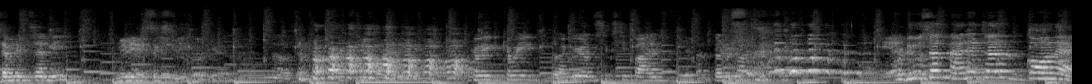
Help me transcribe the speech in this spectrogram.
70% me Maybe it's 60 for you. No, can we can we agree on 65 35 प्रोड्यूसर मैनेजर कौन है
